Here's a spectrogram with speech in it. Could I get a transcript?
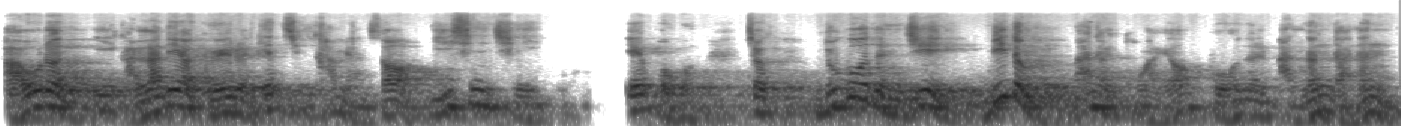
바울은 이 갈라디아 교회를 개척하면서 이신칭이 의 복음, 즉 누구든지 믿음만을 통하여 구원을 받는다는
